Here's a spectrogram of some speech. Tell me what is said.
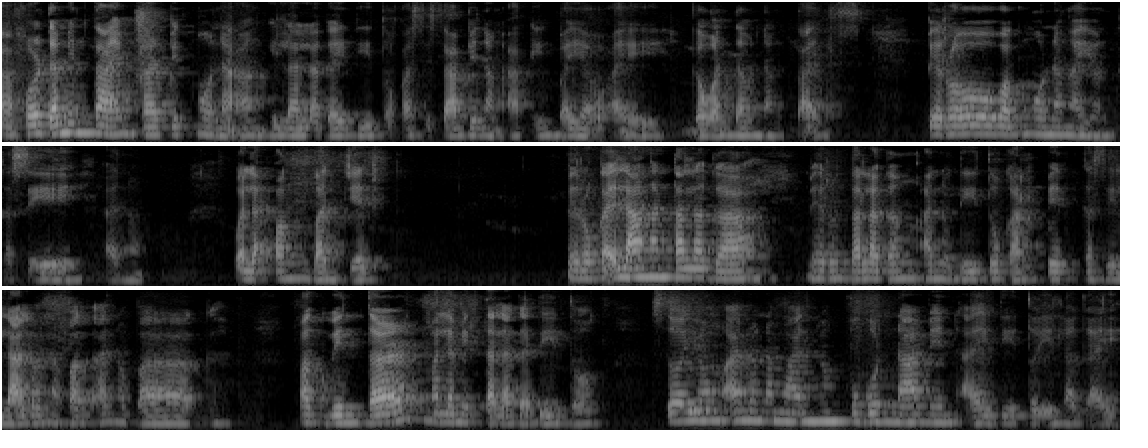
Uh, for the meantime, carpet muna ang ilalagay dito kasi sabi ng aking bayaw ay gawan daw ng tiles. Pero wag muna ngayon kasi ano, wala pang budget pero kailangan talaga, meron talagang ano dito, carpet kasi lalo na pag ano, pag, pag winter, malamig talaga dito. So yung ano naman, yung pugon namin ay dito ilagay.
